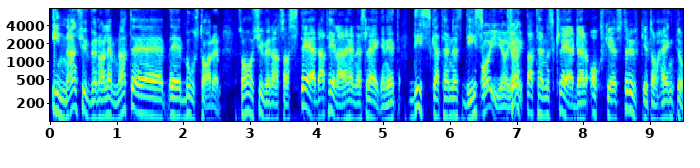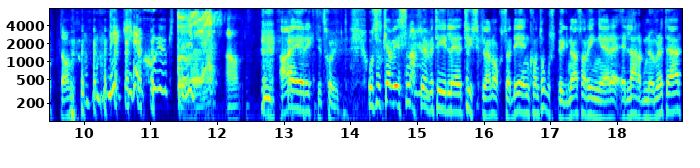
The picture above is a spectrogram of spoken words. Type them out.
Innan tjuven har lämnat eh, eh, bostaden så har tjuven alltså städat hela hennes lägenhet, diskat hennes disk, Oj, oj, oj. tvättat hennes kläder och eh, strukit och hängt upp dem. Vilken sjuk typ. Ja. ja, det är riktigt sjukt. Och så ska vi snabbt över till eh, Tyskland också. Det är en kontorsbyggnad som ringer eh, larmnumret där.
